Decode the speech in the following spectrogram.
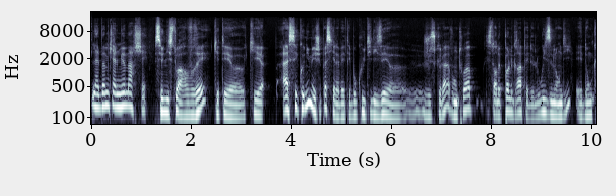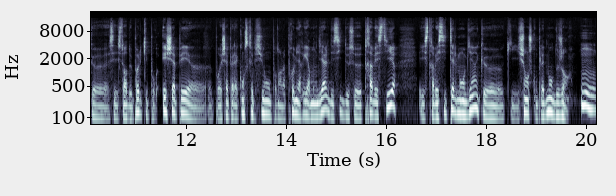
l'album qui a le mieux marché. C'est une histoire vraie qui, était, qui est assez connue, mais je ne sais pas si elle avait été beaucoup utilisée jusque-là avant toi l'histoire de Paul Grapp et de Louise Landy. Et donc, euh, c'est l'histoire de Paul qui, pour échapper, euh, pour échapper à la conscription pendant la Première Guerre mondiale, décide de se travestir. Et il se travestit tellement bien que, qu'il change complètement de genre. Hmm.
